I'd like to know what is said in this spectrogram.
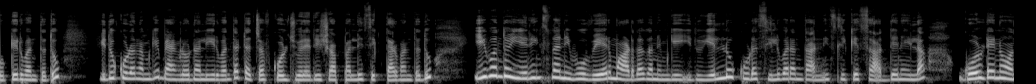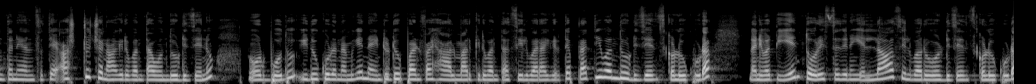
ಕೊಟ್ಟಿರುವಂಥದ್ದು. ಇದು ಕೂಡ ನಮಗೆ ಬ್ಯಾಂಗ್ಳೂರ್ನಲ್ಲಿ ಇರುವಂಥ ಟಚ್ ಆಫ್ ಗೋಲ್ಡ್ ಜ್ಯುವೆಲರಿ ಶಾಪಲ್ಲಿ ಸಿಗ್ತಾ ಇರುವಂಥದ್ದು. ಈ ಒಂದು ಇಯರಿಂಗ್ಸ್ನ ನೀವು ವೇರ್ ಮಾಡಿದಾಗ ನಿಮಗೆ ಇದು ಎಲ್ಲೂ ಕೂಡ ಸಿಲ್ವರ್ ಅಂತ ಅನ್ನಿಸ್ಲಿಕ್ಕೆ ಸಾಧ್ಯನೇ ಇಲ್ಲ. ಗೋಲ್ಡ್ ಏನೋ ಅಂತಲೇ ಅನಿಸುತ್ತೆ. ಅಷ್ಟು ಚೆನ್ನಾಗಿರುವಂಥ ಒಂದು ಡಿಸೈನು ನೋಡ್ಬೋದು. ಇದು ಕೂಡ ನಮಗೆ ninety two point five hallmark ಇರುವಂಥ ಸಿಲ್ವರ್ ಆಗಿರುತ್ತೆ. ಪ್ರತಿಯೊಂದು ಡಿಸೈನ್ಸ್ಗಳು ಕೂಡ ನಾನು ಇವತ್ತು ಏನು ತೋರಿಸ್ತಾ ಇದ್ದೀನಿ, ಎಲ್ಲ ಸಿಲ್ವರು ಡಿಸೈನ್ಸ್ಗಳು ಕೂಡ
